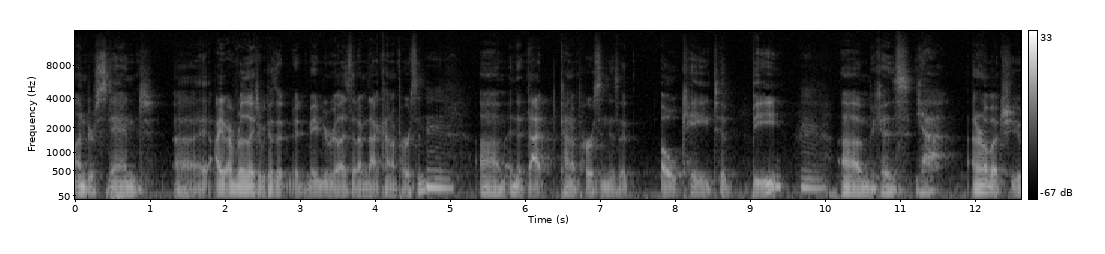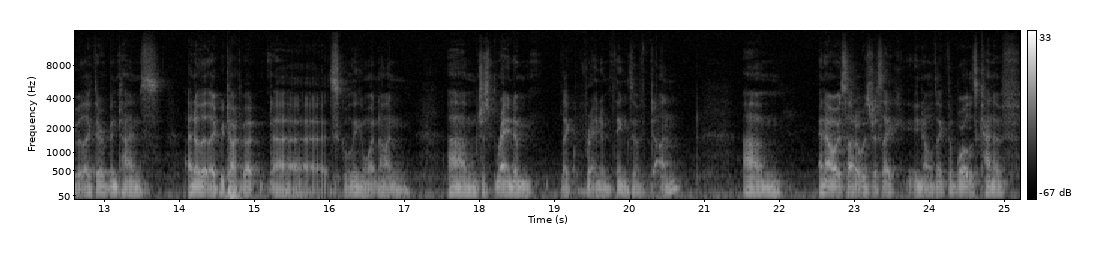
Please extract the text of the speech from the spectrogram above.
understand, uh, I, I really liked it because it, it made me realize that I'm that kind of person. Um, and that that kind of person is it okay to be? Um, because yeah, I don't know about you, but like there have been times I know that like we talked about uh, schooling and whatnot, and um, just random like random things I've done, um, and I always thought it was just like you know like the world is kind of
